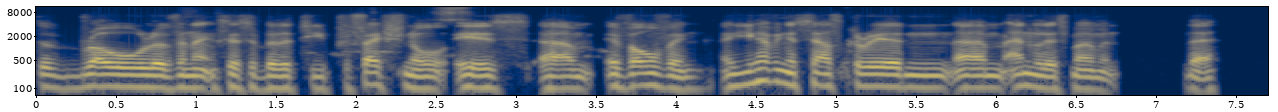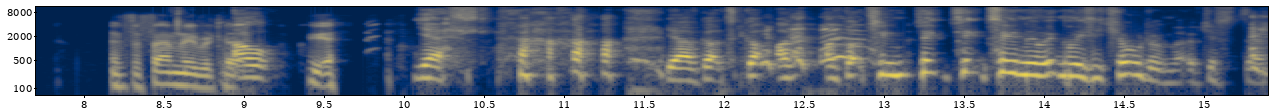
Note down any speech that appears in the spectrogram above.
the role of an accessibility professional is um, evolving? Are you having a South Korean um, analyst moment there? If the family returns. Oh, yeah. Yes. yeah, I've got, got I've, I've, got two, two, two noisy children that have just uh,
